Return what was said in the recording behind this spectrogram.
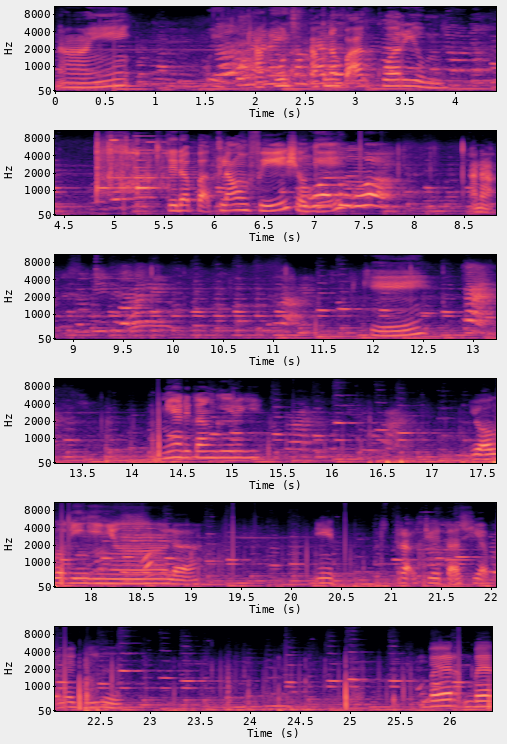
Naik. Aku aku nampak akuarium. Kita dapat clownfish, okey. Anak. Okey. Ada tangga lagi. Ya Allah tingginya lah. Ni struktur tak siap lagi ke? Ber ber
